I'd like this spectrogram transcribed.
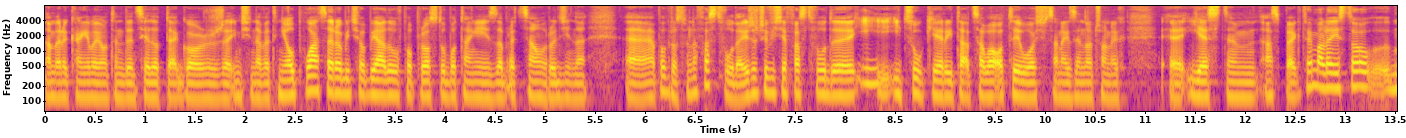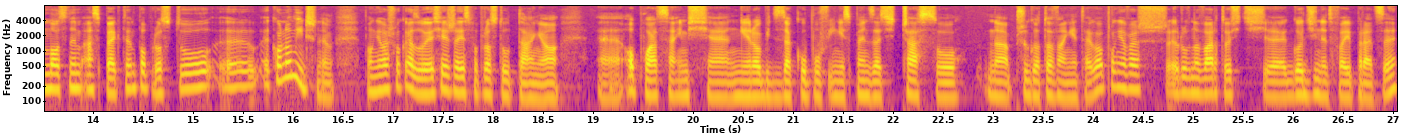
Amerykanie mają tendencję do tego, że im się nawet nie opłaca robić obiadów po prostu, bo taniej jest zabrać całą rodzinę e, po prostu na fast fooda. I rzeczywiście fast foody i, i cukier i ta cała otyłość w Stanach Zjednoczonych e, jest tym aspektem, ale jest to mocnym aspektem po prostu e, ekonomicznym, ponieważ okazuje się, że jest po prostu tanio, e, opłaca im się nie robić zakupów i nie spędzać czasu na przygotowanie tego, ponieważ równowartość e, godziny Twojej pracy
